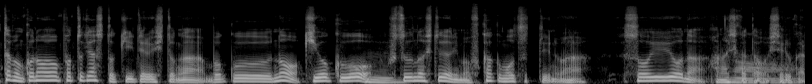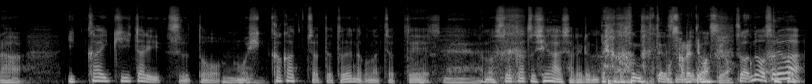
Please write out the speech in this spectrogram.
多分このポッドキャスト聞いてる人が僕の記憶を普通の人よりも深く持つっていうのはそういうような話し方をしてるから一回聞いたりするともう引っかかっちゃって取れなくなっちゃって、あの生活支配されるみたいなことになったりするけどされてますよ。そうでもそれは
